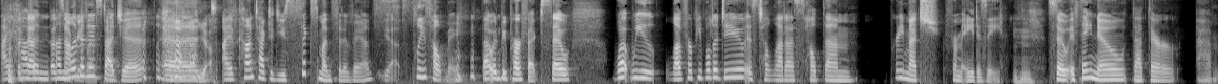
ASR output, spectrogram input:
I have that- an unlimited budget and Yeah. I have contacted you six months in advance. Yes. Please help me. that would be perfect. So, what we love for people to do is to let us help them pretty much from A to Z. So, if they know that they're um,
